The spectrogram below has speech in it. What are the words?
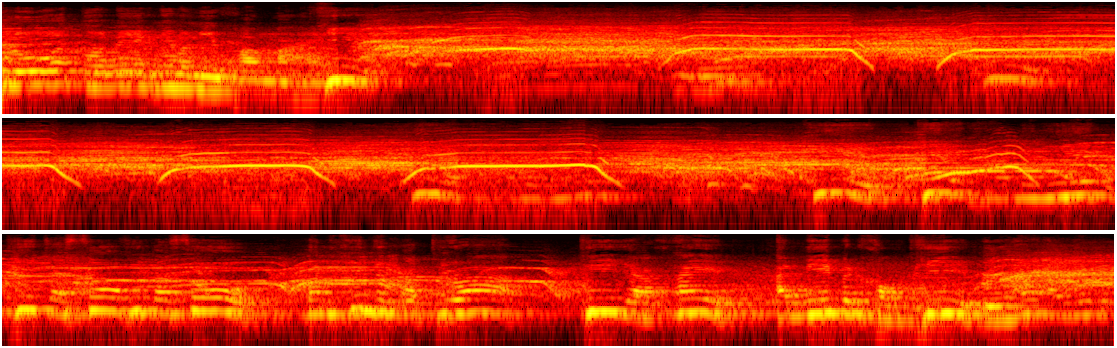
พี่รู้ว่าตัวเลขนี่มันมีความหมาย พี่พี่พี่พี่ทำอย่างนี้พี่จะสู้พี่ก็สู้ มันขึ้นอยู่กับที่ว่าพี่อยากให้อันนี้เป็นของพี่หรือให้อันนี้เป็น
